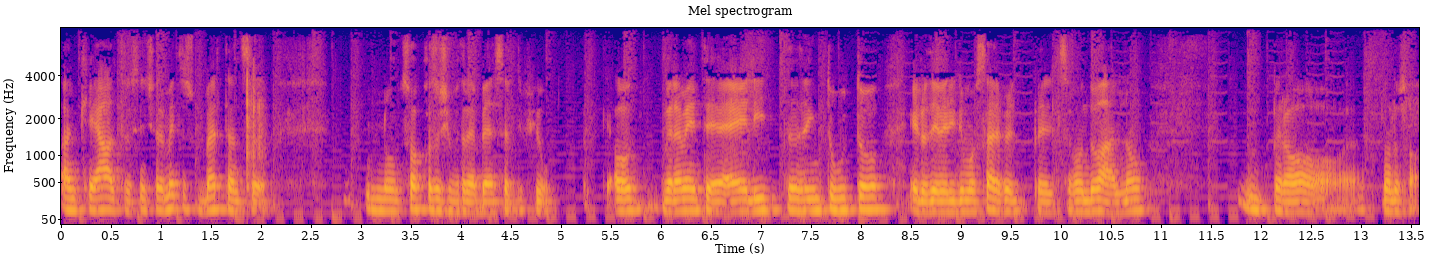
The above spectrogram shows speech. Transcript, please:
anche altro. Sinceramente, su Bertans non so cosa ci potrebbe essere di più. O veramente è elite in tutto e lo deve ridimostrare per, per il secondo anno però non lo so.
